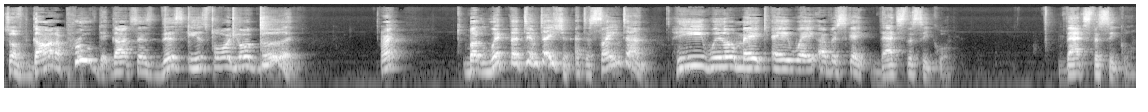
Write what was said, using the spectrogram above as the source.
So if God approved it, God says, this is for your good. Right? But with the temptation, at the same time, he will make a way of escape. That's the sequel. That's the sequel.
